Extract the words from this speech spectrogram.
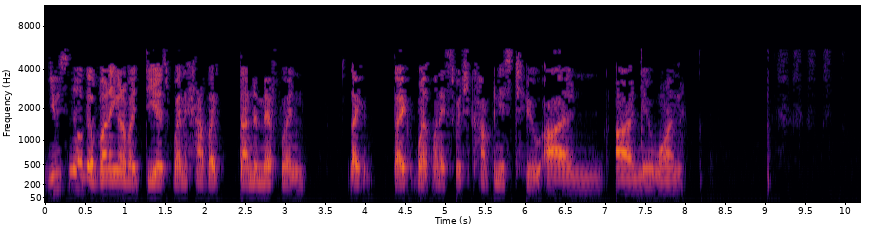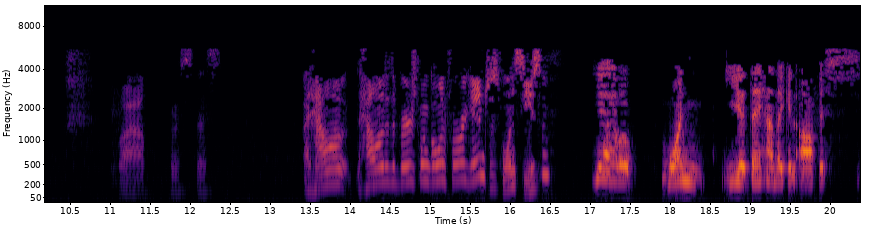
you just know they're running out of ideas when they have like Dunder Mifflin, like like when when they switch companies to a a new one. Wow. That's, that's... And how long, how long did the British one go on for again? Just one season? Yeah, well, one year they had like an office.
